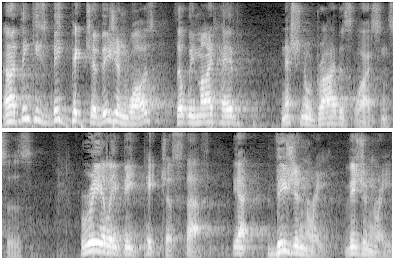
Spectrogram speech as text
And I think his big picture vision was that we might have national driver's licences. Really big picture stuff. Yeah, visionary, visionary.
